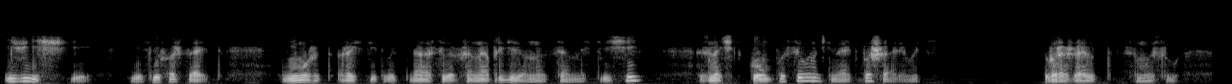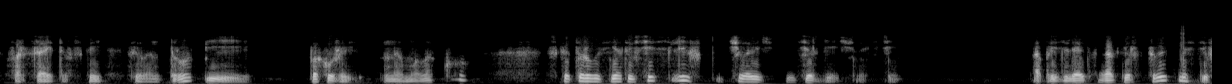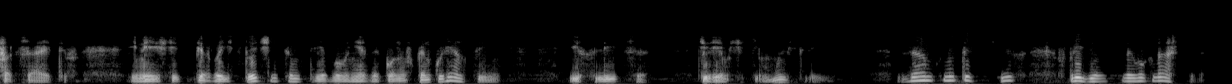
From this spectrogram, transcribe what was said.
и вещи, если форсайт не может рассчитывать на совершенно определенную ценность вещей, значит компас его начинает пошаливать. Выражают смысл форсайтовской филантропии, похожей на молоко, с которого сняты все сливки человеческой сердечности определяет характер скрытности форсайтов, имеющих первоисточником требования законов конкуренции, их лица, тюремщики мыслей, замкнутость их в пределах своего кластера.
